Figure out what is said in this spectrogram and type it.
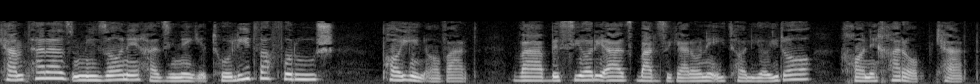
کمتر از میزان هزینه تولید و فروش پایین آورد و بسیاری از برزگران ایتالیایی را خانه خراب کرد.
